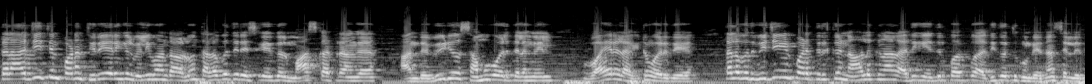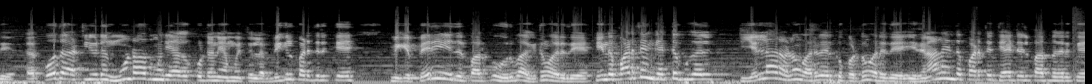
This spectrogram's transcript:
தல அஜித்தின் படம் திரையரங்கில் வெளிவந்தாலும் தளபதி ரசிகர்கள் மாஸ்க் காட்டுறாங்க. அந்த வீடியோ சமூக வலைதளங்களில் வைரல் ஆகிட்டும் வருது. தளபதி விஜயின் படத்திற்கு நாளுக்கு நாள் அதிக எதிர்பார்ப்பு அதிகரித்து கொண்டேதான் செல்லுது. தற்போது அட்லியுடன் மூன்றாவது முறையாக கூட்டணி அமைத்துள்ள பிகில் படத்திற்கு மிகப்பெரிய எதிர்பார்ப்பு உருவாகிட்டும் வருது. இந்த படத்தின் கெட்டப்புகள் எல்லாராலும் வரவேற்கப்பட்டும் வருது. இதனால இந்த படத்தை தியேட்டரில் பார்ப்பதற்கு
